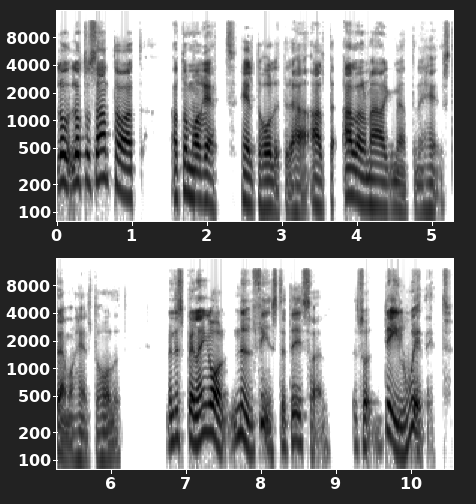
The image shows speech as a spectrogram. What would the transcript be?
Låt, låt oss anta att, att de har rätt helt och hållet i det här. Allt, alla de här argumenten är, he- stämmer helt och hållet. Men det spelar ingen roll, nu finns det ett Israel. Så deal with it.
